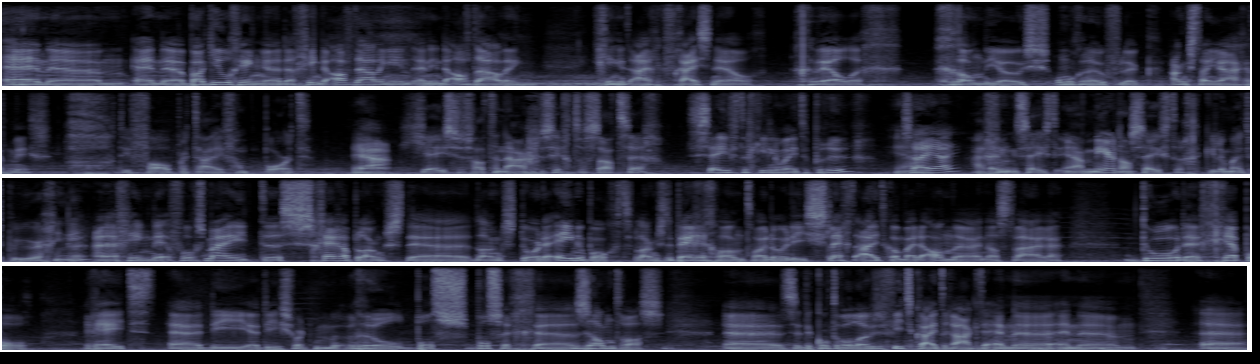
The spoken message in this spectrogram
en ehm en ging, daar ging de afdaling in. En in de afdaling ging het eigenlijk vrij snel. Geweldig, grandioos, ongelooflijk, angstaanjagend mis. Oh, die valpartij van Poort. Ja, Jezus, wat een naar gezicht was dat zeg. 70 km per uur, Ja. zei jij? Hij En- ging 70, ja, meer dan 70 km per uur ging hij. En hij ging volgens mij te scherp langs de, langs, door de ene bocht, langs de bergwand, waardoor hij slecht uitkwam bij de andere. En als het ware door de greppel reed, eh, die, die soort rul, bos, bossig eh, zand was. Eh, ze de controle over zijn fiets kwijtraakte en, eh, en ehm, eh,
